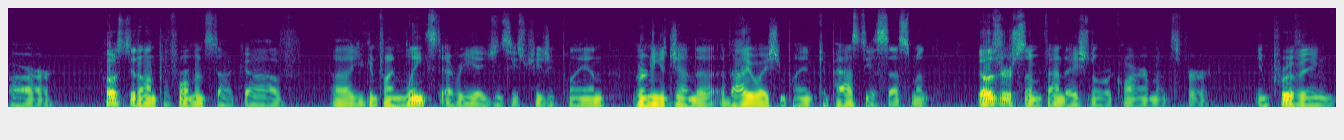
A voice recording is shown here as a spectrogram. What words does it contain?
are posted on performance.gov. Uh, you can find links to every agency strategic plan, learning agenda, evaluation plan, capacity assessment. Those are some foundational requirements for improving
